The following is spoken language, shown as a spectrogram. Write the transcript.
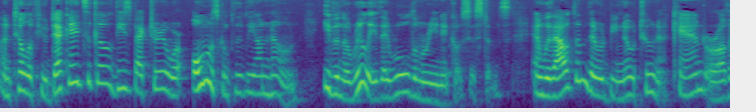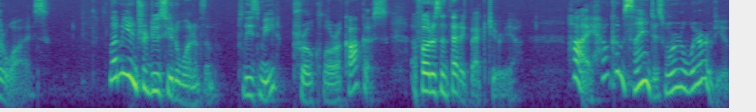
Until a few decades ago, these bacteria were almost completely unknown, even though really they rule the marine ecosystems, and without them there would be no tuna, canned or otherwise. Let me introduce you to one of them. Please meet Prochlorococcus, a photosynthetic bacteria. Hi, how come scientists weren't aware of you?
